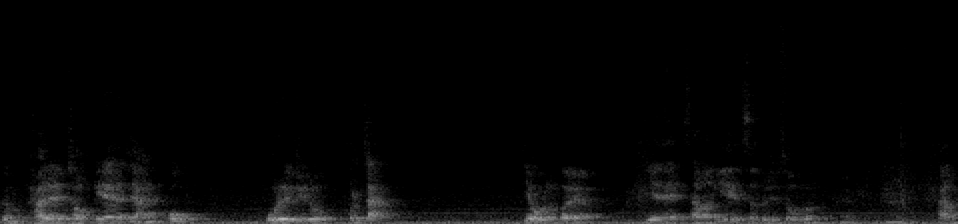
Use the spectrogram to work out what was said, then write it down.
그럼 발을 적게 하지 않고 모래 위로 폴짝 뛰어오른 거예요. 이해해? 상황 이해했어? 그림 속으로? 네. 다음.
